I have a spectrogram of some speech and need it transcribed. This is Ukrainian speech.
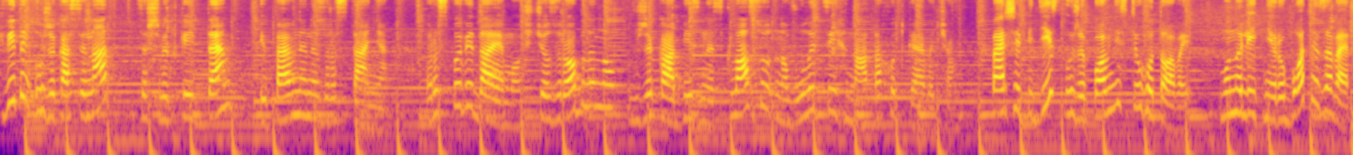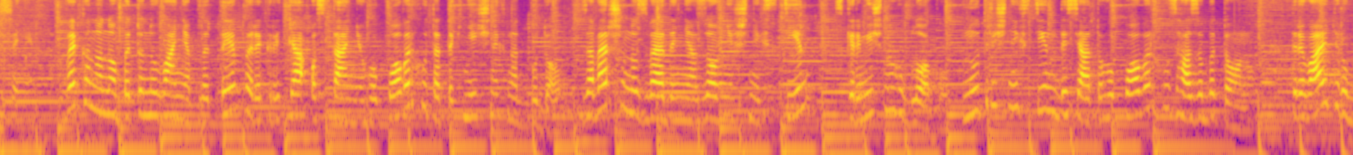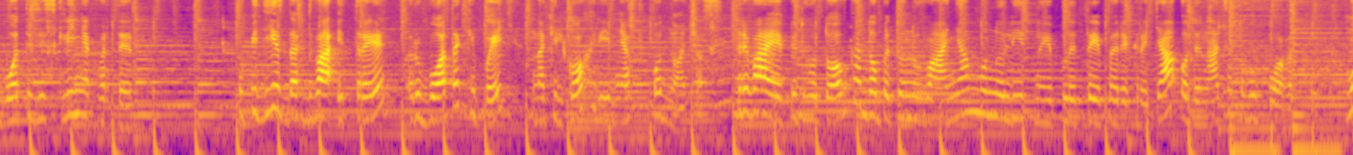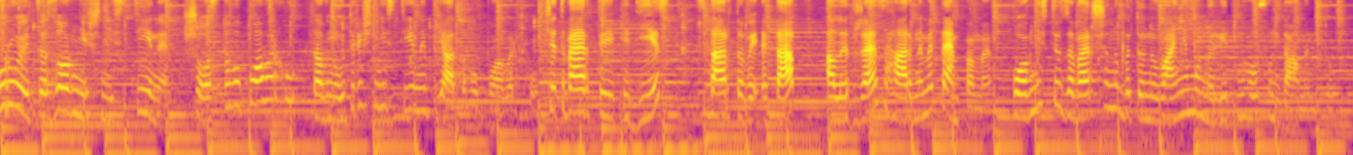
Квітень у ЖК Сенат це швидкий темп і впевнене зростання. Розповідаємо, що зроблено в ЖК бізнес-класу на вулиці Гната Хоткевича. Перший під'їзд уже повністю готовий. Монолітні роботи завершені. Виконано бетонування плити, перекриття останнього поверху та технічних надбудов. Завершено зведення зовнішніх стін з керамічного блоку, внутрішніх стін 10-го поверху з газобетону. Тривають роботи зі скління квартир. У під'їздах 2 і 3 робота кипить на кількох рівнях водночас. Триває підготовка до бетонування монолітної плити перекриття 11-го поверху. Муруються зовнішні стіни 6-го поверху та внутрішні стіни 5-го поверху. Четвертий під'їзд стартовий етап, але вже з гарними темпами. Повністю завершено бетонування монолітного фундаменту.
